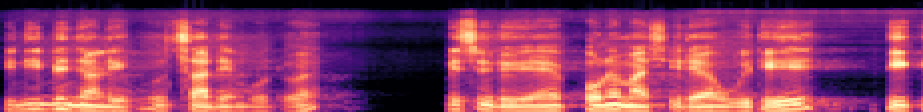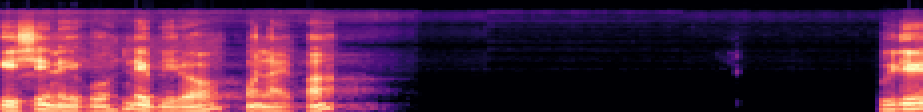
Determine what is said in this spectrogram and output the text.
ဒီနည်းပညာလေးကိုစတင်ဖို့အတွက်မိတ်ဆွေတွေရဲ့ဖုန်းထဲမှာရှိတဲ့ VD application လေးကိုနှိပ်ပြီးတော့ဖွင့်လိုက်ပါ video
